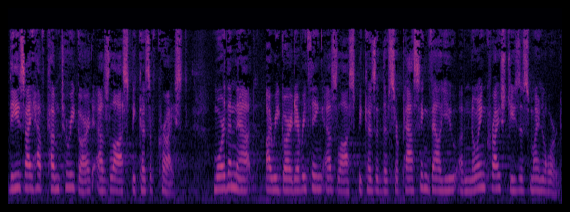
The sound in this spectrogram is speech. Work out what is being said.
these I have come to regard as loss because of Christ. More than that, I regard everything as loss because of the surpassing value of knowing Christ Jesus my Lord.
